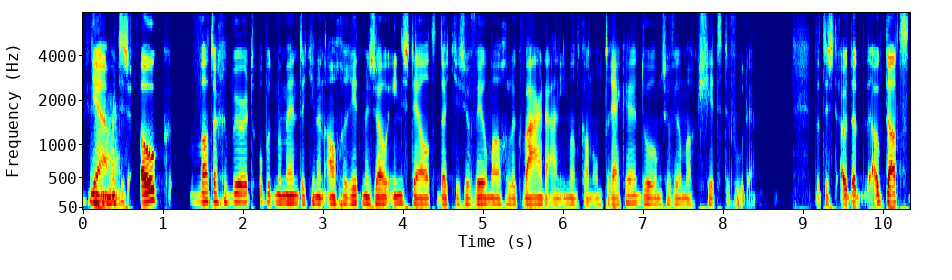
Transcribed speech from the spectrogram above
zeg ja, maar het is ook wat er gebeurt op het moment dat je een algoritme zo instelt dat je zoveel mogelijk waarde aan iemand kan onttrekken door hem zoveel mogelijk shit te voeden. Dat is, ook, dat, ook, dat,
